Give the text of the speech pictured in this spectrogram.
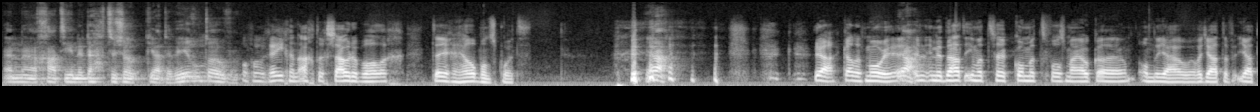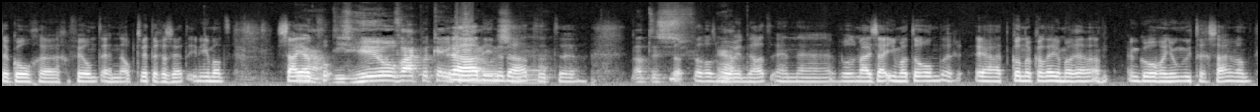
En eh, gaat hij inderdaad dus ook ja, de wereld over. Op een regenachtig Zouderballig tegen Helmond Sport. Ja, Ja, kan het mooi. Ja. En inderdaad, iemand comment volgens mij ook onder jou. Want je had, de, je had de goal ge- gefilmd en op Twitter gezet. En iemand zei ook... ja die is heel vaak bekeken ja, die inderdaad. Dat is... dat, dat was ja. mooi inderdaad. En eh, volgens mij zei iemand eronder... Ja, het kon ook alleen maar eh, een goal van Jong Utrecht zijn. Want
